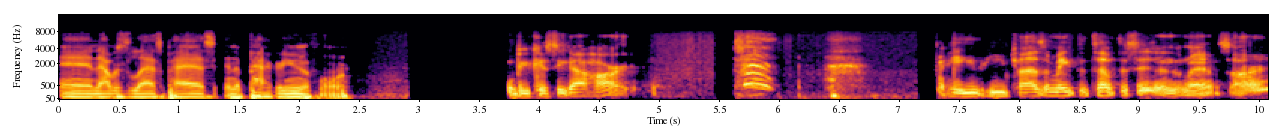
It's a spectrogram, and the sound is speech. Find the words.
and that was the last pass in a Packer uniform. because he got hard. he he tries to make the tough decisions, man. Sorry.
